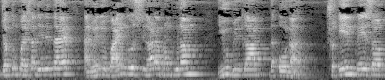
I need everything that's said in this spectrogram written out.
जब तुम पैसा दे देता है एंड वेन यू बाइंग दो singara from Poonam you become the owner so in place of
